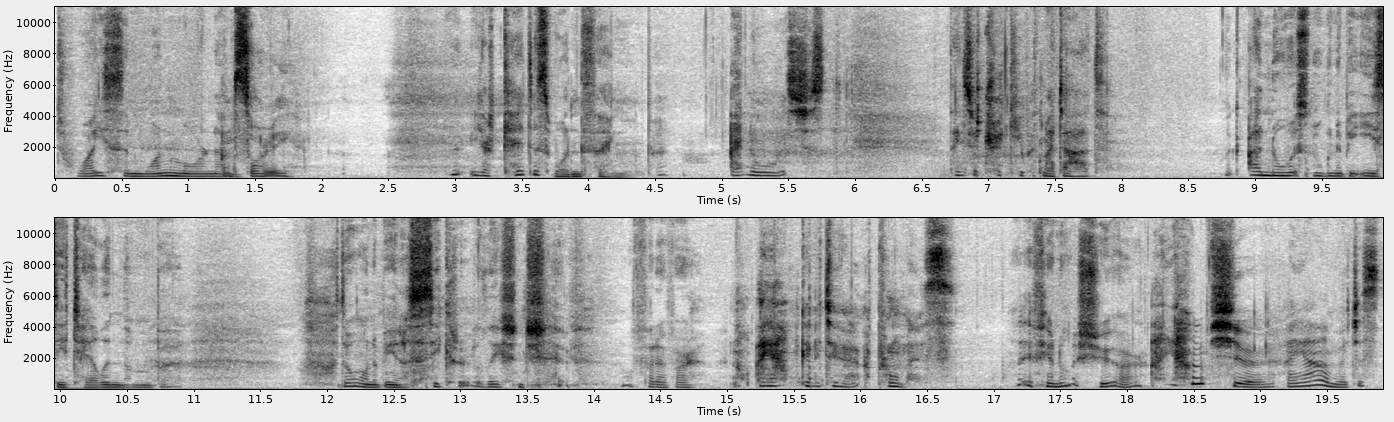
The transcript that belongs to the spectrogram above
Twice in one morning. I'm sorry. Your kid is one thing, but I know, it's just. Things are tricky with my dad. look, I know it's not going to be easy telling them, but I don't want to be in a secret relationship. Not forever. No, I am gonna do it, I promise. If you're not sure. I am sure. I am. I just.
